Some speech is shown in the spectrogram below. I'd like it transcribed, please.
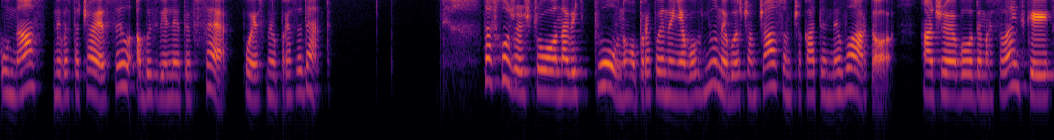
у нас не вистачає сил, аби звільнити все, пояснив президент. Та схоже, що навіть повного припинення вогню найближчим часом чекати не варто. Адже Володимир Зеленський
